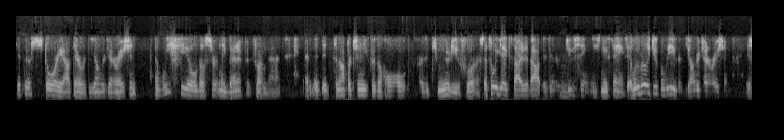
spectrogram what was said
get their story out there with the younger generation, and we feel they'll certainly benefit from that. And it, it's an opportunity for the whole for the community to flourish. That's what we get excited about is introducing mm. these new things. And we really do believe that the younger generation is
